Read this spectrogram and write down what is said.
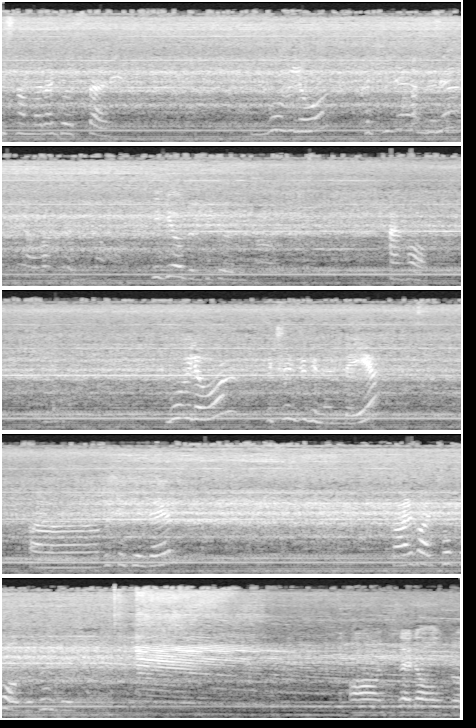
insanlara göster. Bu vlogun kaçıncı günü? Gidiyordur gidiyordur. I hope. Bu vlogun üçüncü günündeyim. Aa, bu şekilde Galiba çok oldu. Dur dur. Aa güzel oldu.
